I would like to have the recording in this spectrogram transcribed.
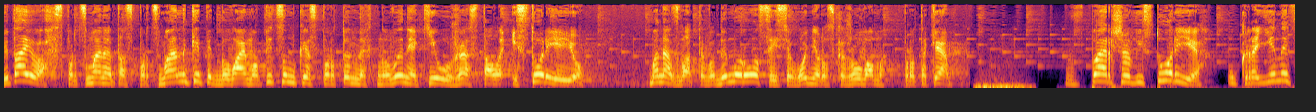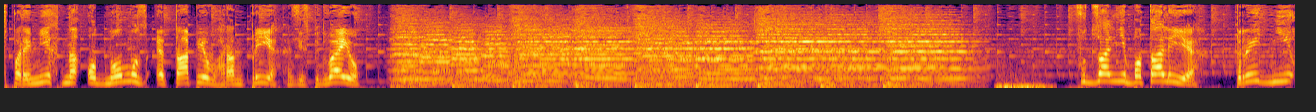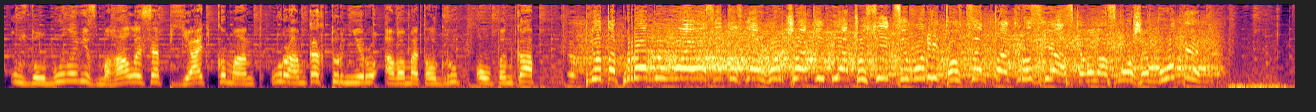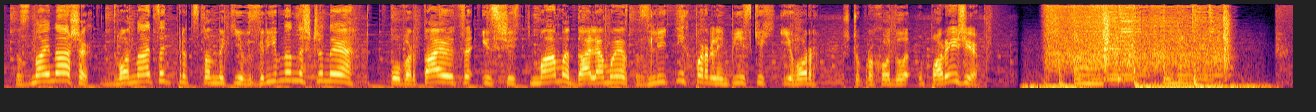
Вітаю, спортсмени та спортсменки. Підбиваємо підсумки спортивних новин, які вже стали історією. Мене звати Вадим Мороз, і сьогодні розкажу вам про таке. Вперше в історії українець переміг на одному з етапів гран-прі зі спідвею. Футзальні баталії. Три дні у Здолбунові змагалися п'ять команд у рамках турніру Аваметал Груп Open Cup. Плюта пробиває Святослав Горчак і м'яч у сітці воріт. Оце так розв'язка у нас може бути. З найнаших 12 представників з Рівненщини повертаються із шістьма медалями з літніх паралімпійських ігор, що проходили у Парижі.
